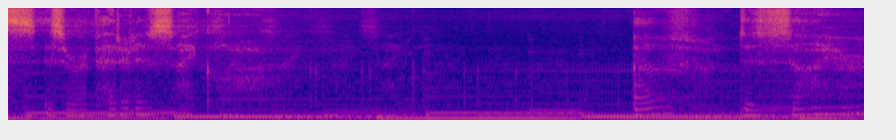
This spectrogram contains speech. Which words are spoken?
This is a repetitive cycle of desire.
